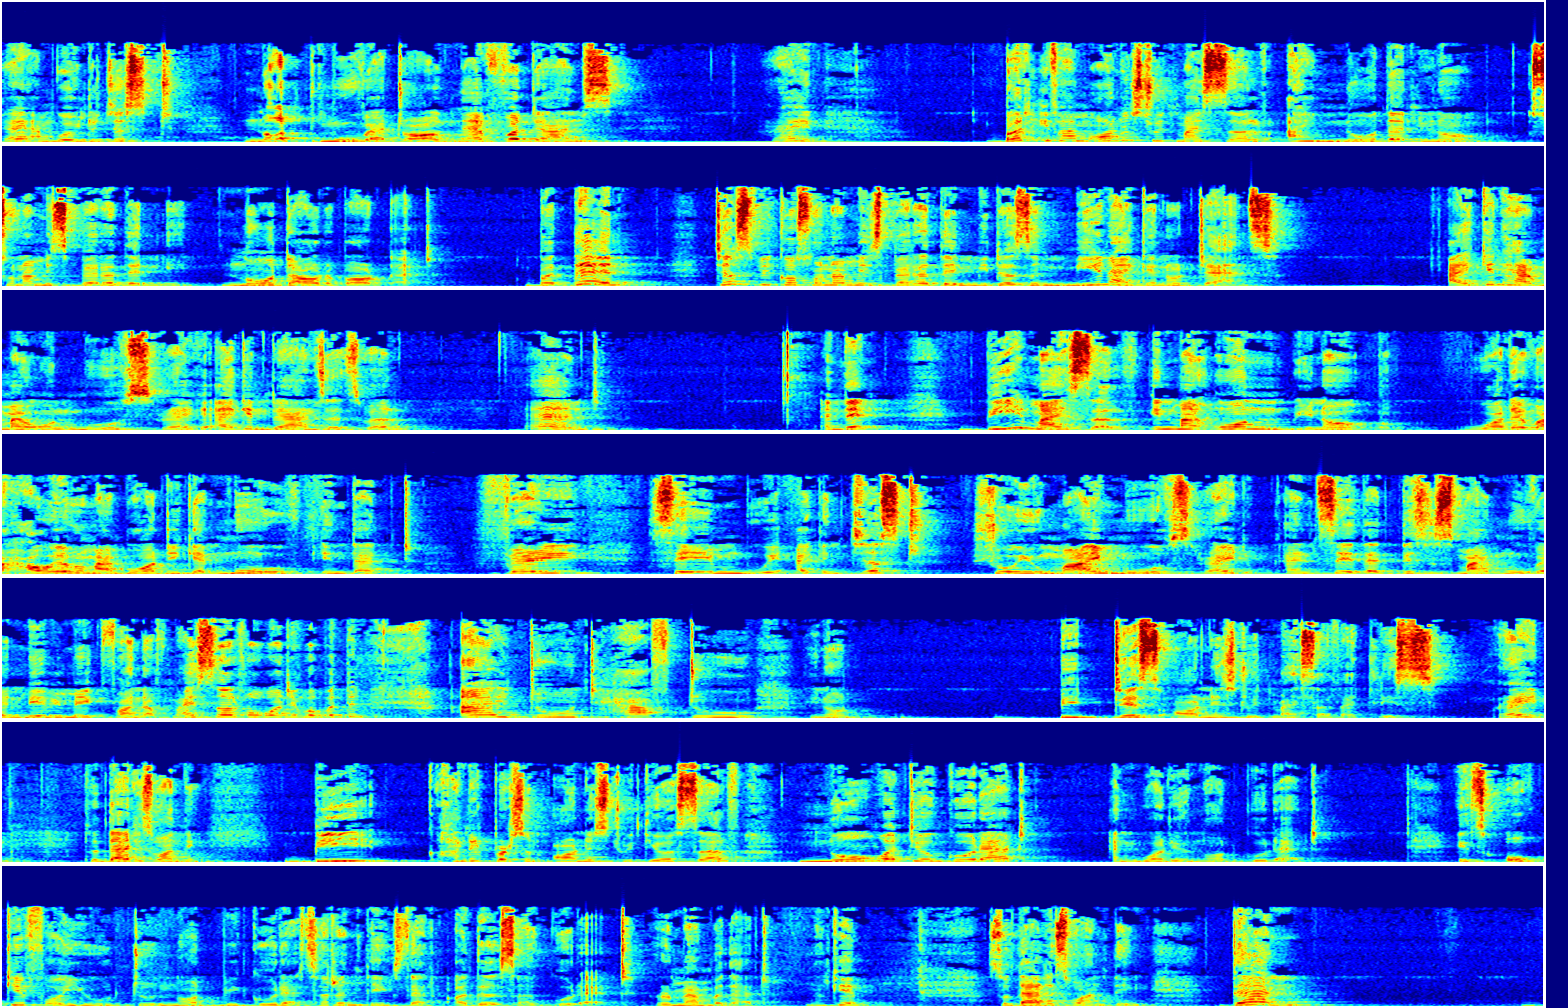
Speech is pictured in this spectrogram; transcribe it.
Right? I'm going to just not move at all never dance right. But if i'm honest with myself i know that you know sonam is better than me. No doubt about that. But then just because sonam is better than me doesn't mean i cannot dance. I can have my own moves right? I can dance as well. And and then be myself in my own you know whatever however my body can move in that very same way. I can just show you my moves right and say that this is my move and maybe make fun of myself or whatever but then i don't have to you know be dishonest with myself at least right? So that is one thing. Be 100% honest with yourself know what you're good at and what you're not good at. It's okay for you to not be good at certain things that others are good at. Remember that okay? So that is one thing. Then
